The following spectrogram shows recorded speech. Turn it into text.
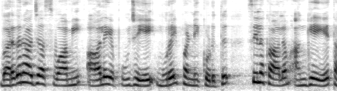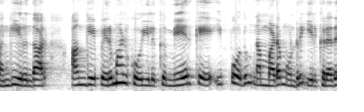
வரதராஜா சுவாமி ஆலய பூஜையை முறை பண்ணி கொடுத்து சில காலம் அங்கேயே தங்கியிருந்தார். அங்கே பெருமாள் கோயிலுக்கு மேற்கே இப்போதும் நம் மடம் ஒன்று இருக்கிறது.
